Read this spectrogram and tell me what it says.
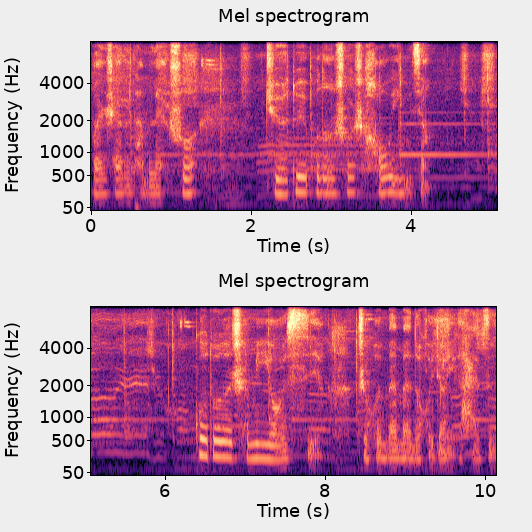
完善的他们来说，绝对不能说是毫无影响。过多的沉迷游戏，只会慢慢的毁掉一个孩子的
